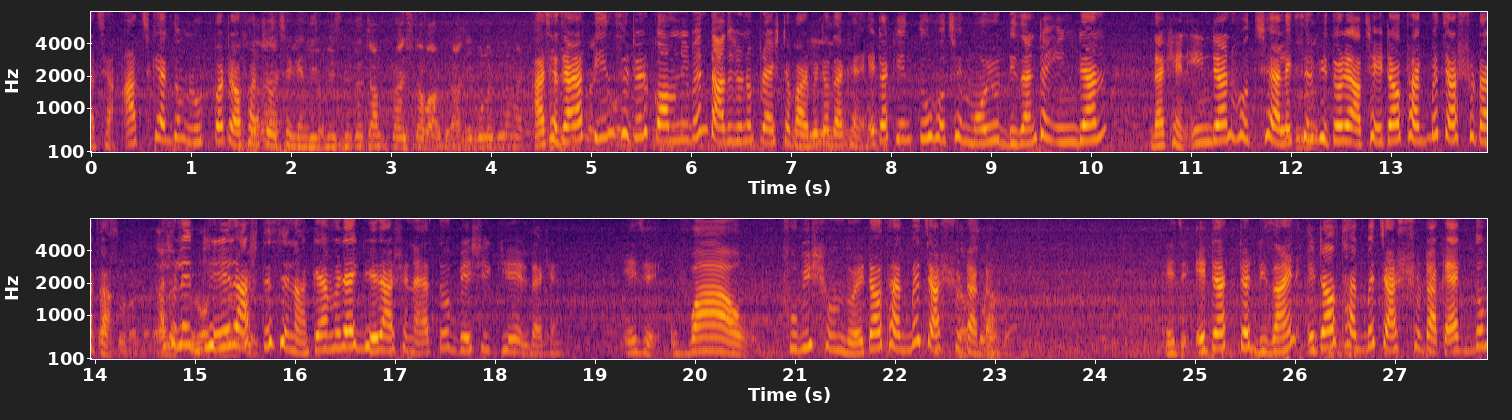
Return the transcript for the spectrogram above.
আচ্ছা আজকে একদম লুটপাট অফার চলছে কিন্তু। নিতে চান প্রাইসটা বাড়বে। আগে বলে দিলাম আচ্ছা যারা তিন সেটের কম নেবেন তাদের জন্য প্রাইসটা বাড়বে। এটা দেখেন এটা কিন্তু হচ্ছে ময়ূর ডিজাইনটা ইন্ডিয়ান দেখেন ইন্ডিয়ান হচ্ছে অ্যালেক্সের ভিতরে আছে এটাও থাকবে চারশো টাকা। আসলে ঘের আসতেছে না ক্যামেরায় ঘের আসে না এত বেশি ঘের দেখেন। এই যে ওয়াও খুবই সুন্দর এটাও থাকবে চারশো টাকা। এই যে এটা একটা ডিজাইন এটাও থাকবে চারশো টাকা একদম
